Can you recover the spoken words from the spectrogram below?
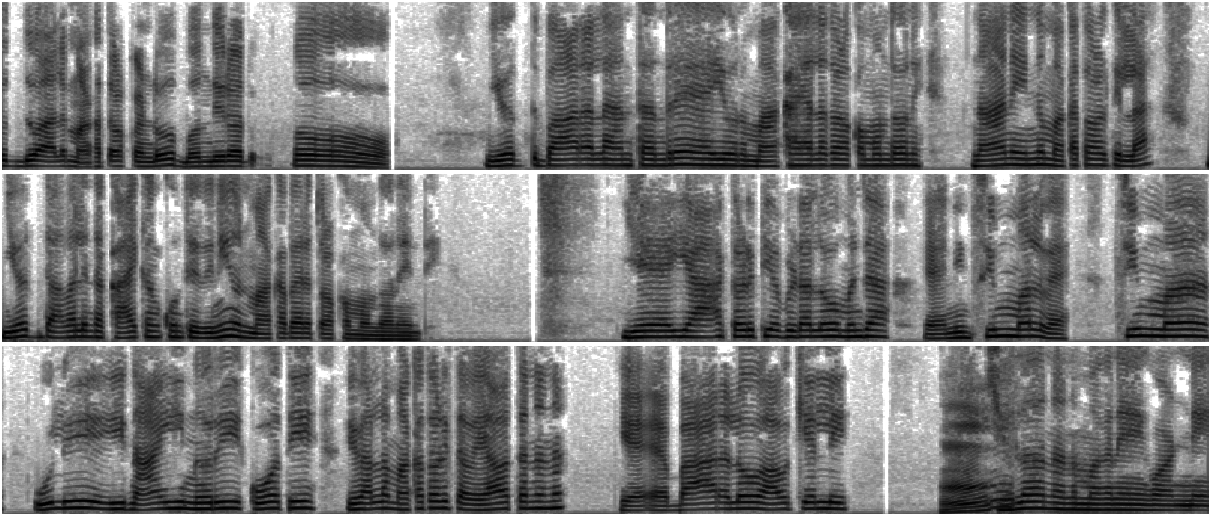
ಎದ್ದು ಆಲೆ ಮಕ ತೊಳ್ಕೊಂಡು ಬಂದಿರೋದು. ಓ ಎದ್ದು ಬಾರಲ್ಲ ಅಂತಂದ್ರೆ ಇವನು ಮಕ ಎಲ್ಲ ತೊಳ್ಕೊಂಬಂದವನಿ. ನಾನು ಇನ್ನು ಮಕ ತೊಳ್ತಿಲ್ಲ. ಯುದ್ಧ ಅವಲಿಂದ ಕಾಯ್ಕೊಂಡ್ ಕುಂತಿದೀನಿ ಇವ್ನ ಮಕ ಬೇರೆ ಬಂದಾನೆ ಅಂತ. ಏ ಯಾ ತೊಳಿತೀಯ ಬಿಡಲು ಮಂಜ? ಏ ನಿನ್ ಸಿಮ್ ಅಲ್ವೇ ಸಿಂಹ ಹುಲಿ ಈ ನಾಯಿ ನರಿ ಕೋತಿ ಇವೆಲ್ಲ ಮಕ ತೊಳಿತಾವೆ ಯಾವತ್ತನ ಏ ಬಾರಲು ಅವಕೆಲ್ಲಿ? ಇಲ್ಲ ನನ್ನ ಮಗನೇ ಗೊಣ್ಣೆ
